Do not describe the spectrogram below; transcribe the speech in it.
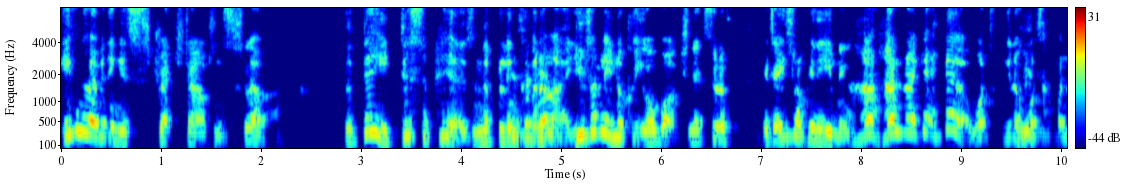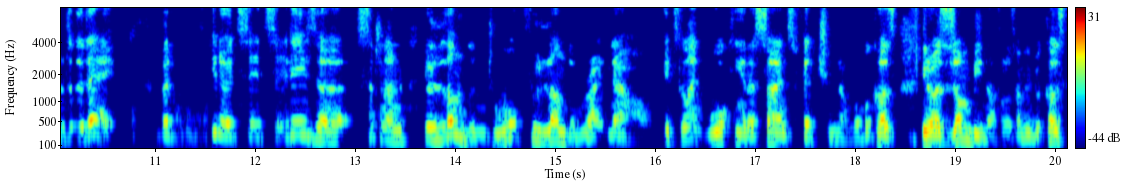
even though everything is stretched out and slower, the day disappears in the blink of an eye. You suddenly look at your watch and it's sort of it's eight o'clock in the evening. How, how did I get here? What you know? What's happened to the day? But you know, it's it's it is a such an you know, London to walk through London right now. It's like walking in a science fiction novel because you know a zombie novel or something. Because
